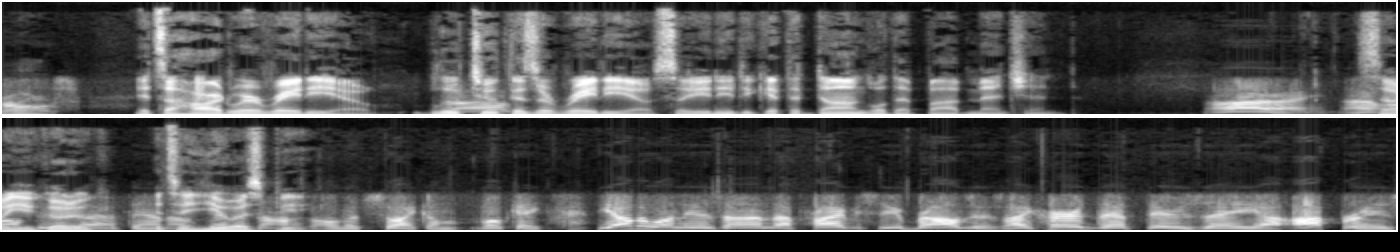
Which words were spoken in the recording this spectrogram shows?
hardware. It's a hardware radio. Bluetooth Oh. is a radio, so you need to get the dongle that Bob mentioned. All right. I'll, So you do go to- that it's I'll a USB. dongle that's so I can okay. The other one is on uh, privacy of browsers. I heard that there's a uh, Opera is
